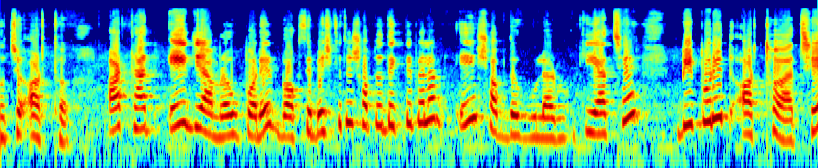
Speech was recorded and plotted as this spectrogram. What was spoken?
হচ্ছে অর্থ। অর্থাৎ এই যে আমরা উপরের বক্সে বেশ কিছু শব্দ দেখতে পেলাম, এই শব্দগুলোর কি আছে? বিপরীত অর্থ আছে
